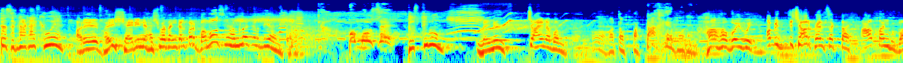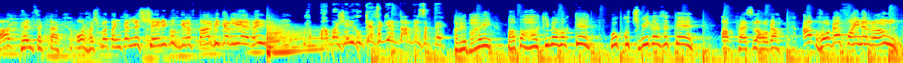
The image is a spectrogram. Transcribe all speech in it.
इतना सन्नाटा क्यों है? अरे भाई शहरी ने हशमत अंकल पर बमों से हमला कर दिया है। बमों से? दस्ती बम? नहीं नहीं चाइना बम। तो पटाखे बोले हाँ हाँ वही वही। अब इंतज़ार फैल सकता है आतंकवाद फैल सकता है और हशमत अंकल ने शेरी को गिरफ़्तार भी कर लिया है भाई। पापा शेरी को कैसे गिरफ़्तार कर सकते हैं? अरे भाई पापा हाकी में वक्त है वो कुछ भी कर सकते हैं। अब फैसला होगा अब होगा फाइनल राउंड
